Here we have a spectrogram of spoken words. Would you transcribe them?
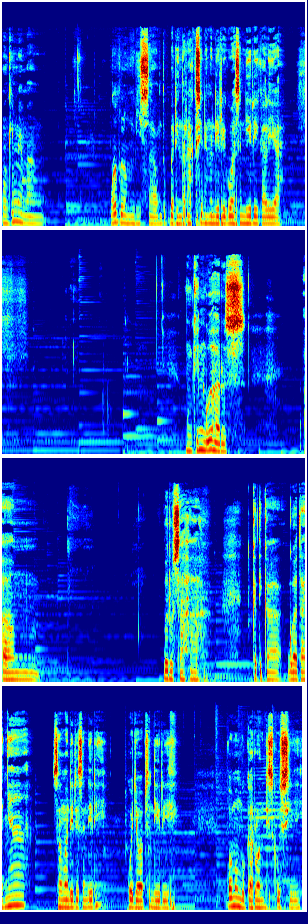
Mungkin memang gue belum bisa untuk berinteraksi dengan diri gue sendiri kali ya mungkin gue harus um, berusaha ketika gue tanya sama diri sendiri gue jawab sendiri. Gue membuka ruang diskusi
